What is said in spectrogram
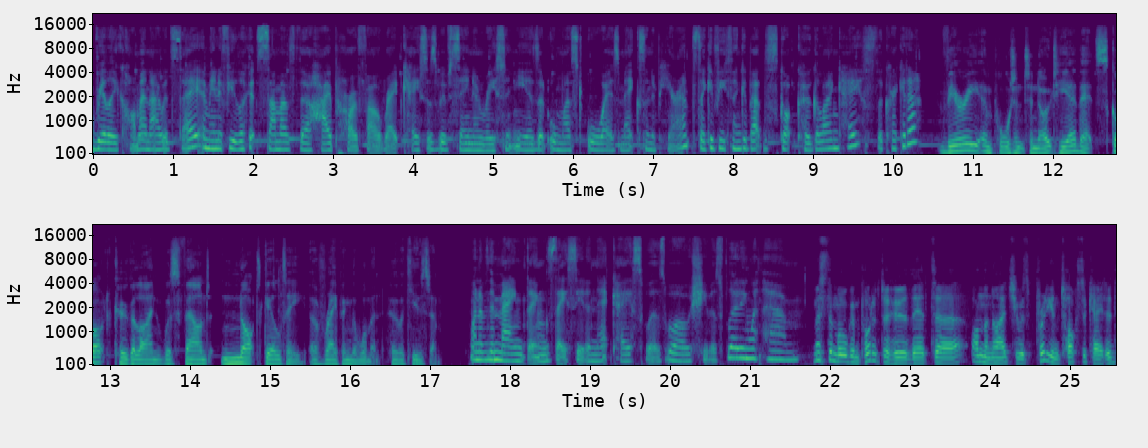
Really common, I would say. I mean, if you look at some of the high profile rape cases we've seen in recent years, it almost always makes an appearance. Like if you think about the Scott Kuggeleijn case, the cricketer. Very important to note here that Scott Kuggeleijn was found not guilty of raping the woman who accused him. One of the main things they said in that case was, well, she was flirting with him. Mr. Morgan put it to her that uh, on the night she was pretty intoxicated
